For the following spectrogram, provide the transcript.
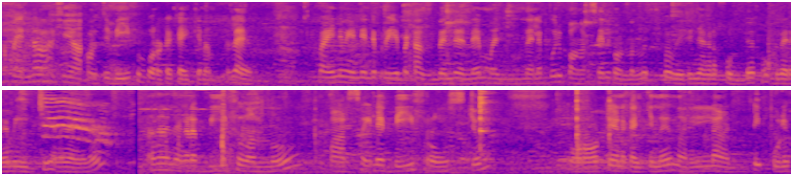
അപ്പോൾ എല്ലാ പ്രാവശ്യം കുറച്ച് ബീഫും പൊറോട്ടയും കഴിക്കണം അല്ലേ? അപ്പോൾ അതിന് വേണ്ടി എന്റെ പ്രിയപ്പെട്ട ഹസ്ബൻഡ് എന്നെ നിലമ്പൂർ പാർസൽ കൊണ്ടുവന്ന് ഇപ്പോൾ വരും ഞങ്ങളുടെ ഫുഡ് ഫുഡ് വരാൻ വെയിറ്റ് ചെയ്യണം ഞങ്ങൾ അങ്ങനെ ഞങ്ങളുടെ ബീഫ് വന്നു. പാർസയിലെ ബീഫ് റോസ്റ്റും പൊറോട്ടയാണ് കഴിക്കുന്നത്. നല്ല അടിപൊളി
